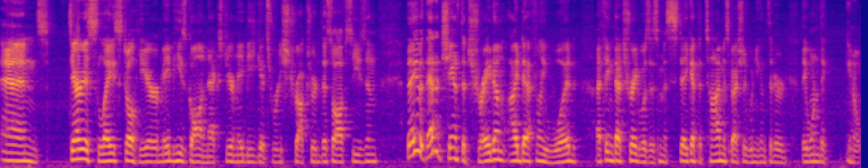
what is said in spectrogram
and Darius Slay's still here. Maybe he's gone next year. Maybe he gets restructured this offseason. They, they had a chance to trade him. I definitely would. I think that trade was a mistake at the time, especially when you considered they wanted to, you know,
